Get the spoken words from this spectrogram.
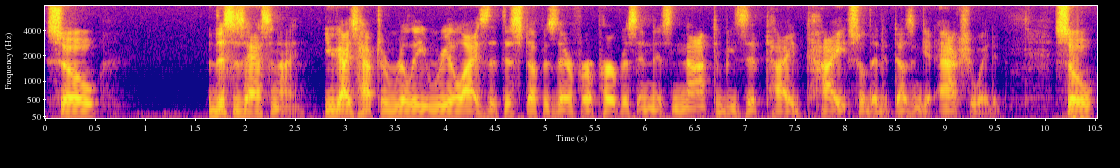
So this is asinine you guys have to really realize that this stuff is there for a purpose and is not to be zip tied tight so that it doesn't get actuated. So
